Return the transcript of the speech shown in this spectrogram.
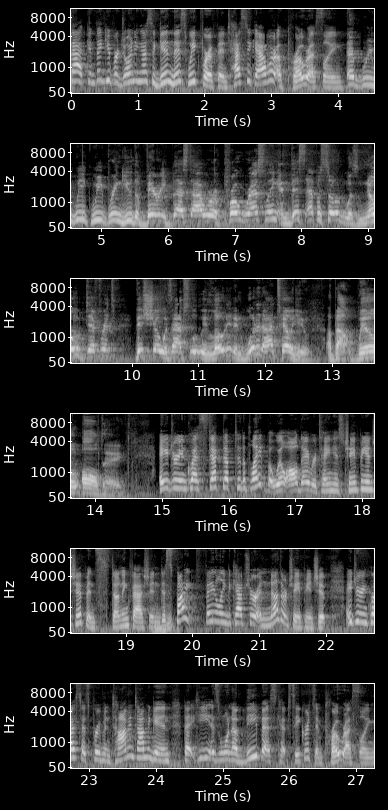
back, and thank you for joining us again this week for a fantastic hour of pro wrestling. Every week, we bring you the very best hour of pro wrestling, and this episode was no different. This show was absolutely loaded, and what did I tell you about Will Allday? Adrian Quest stepped up to the plate, but Will Allday retain his championship in stunning fashion. Mm -hmm. Despite to capture another championship, Adrian Quest has proven time and time again that he is one of the best kept secrets in pro wrestling.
